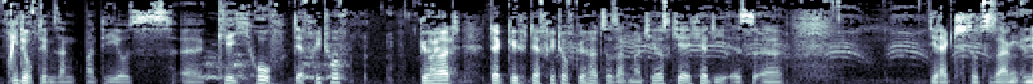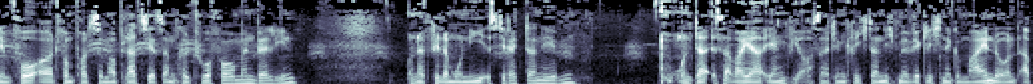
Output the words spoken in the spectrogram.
Friedhof, dem St. Matthäus äh, Kirchhof? Der Friedhof gehört, der, der Friedhof gehört zur St. Matthäuskirche, die ist äh, direkt sozusagen in dem Vorort vom Potsdamer Platz, jetzt am Kulturforum in Berlin. Und eine Philharmonie ist direkt daneben. Und da ist aber ja irgendwie auch seit dem Krieg dann nicht mehr wirklich eine Gemeinde. Und ab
